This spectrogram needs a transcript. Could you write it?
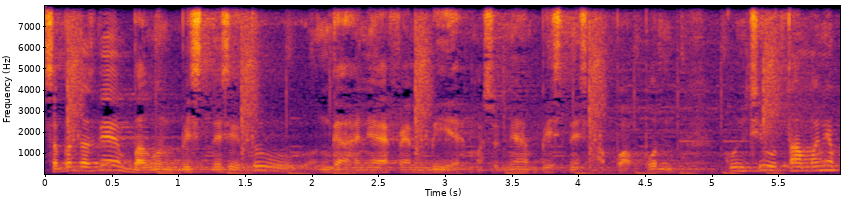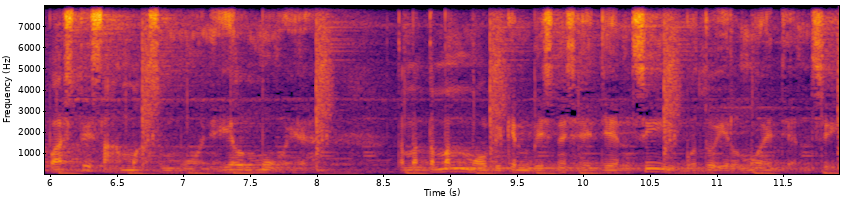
Sebenarnya bangun bisnis itu nggak hanya F&B ya, maksudnya bisnis apa pun kunci utamanya pasti sama semuanya ilmu ya. Teman-teman mau bikin bisnis agensi butuh ilmu agensi,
